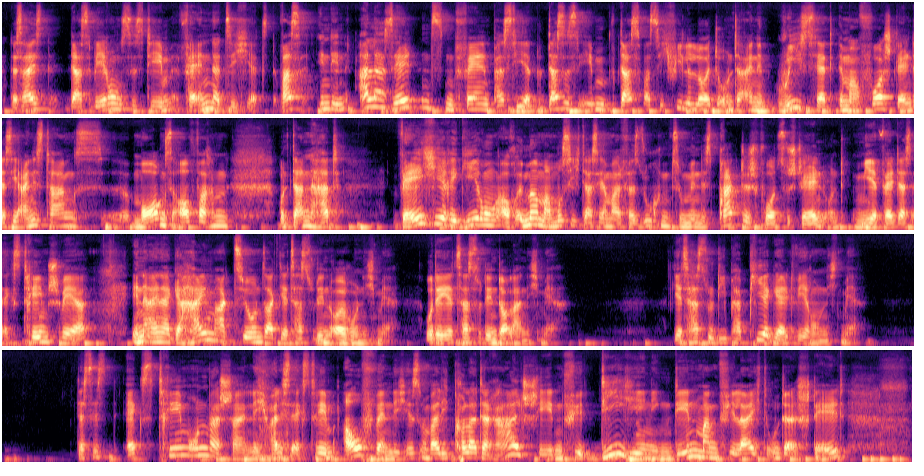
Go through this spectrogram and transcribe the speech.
Das heißt, das Währungssystem verändert sich jetzt. Was in den allerseltensten Fällen passiert, das ist eben das, was sich viele Leute unter einem Reset immer vorstellen, dass sie eines Tages äh, morgens aufwachen und dann hat welche Regierung auch immer, man muss sich das ja mal versuchen, zumindest praktisch vorzustellen, und mir fällt das extrem schwer, in einer Geheimaktion sagt, jetzt hast du den Euro nicht mehr. Oder jetzt hast du den Dollar nicht mehr. Jetzt hast du die Papiergeldwährung nicht mehr. Das ist extrem unwahrscheinlich, weil es extrem aufwendig ist und weil die Kollateralschäden für diejenigen, denen man vielleicht unterstellt,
